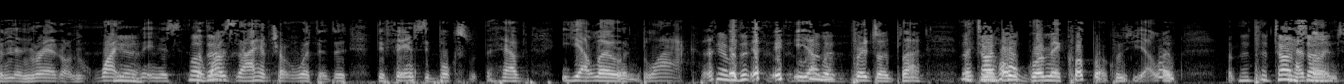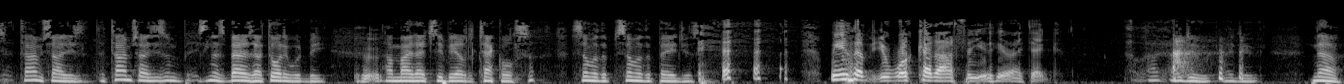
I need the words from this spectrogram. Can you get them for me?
and then red on white. Yeah. I mean, it's Well, the ones that I have trouble with are the the fancy books that have yellow and black. Yeah, but the- yellow the- prints on black. the Like time- the whole gourmet cookbook was yellow. The, the time Headlines. size, time size, is, the time size isn't, isn't as bad as I thought it would be. Mm-hmm. I might actually be able to tackle some of the some of the pages. Well, you have your work cut out for you here, I think. I, I do, I do. Now,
